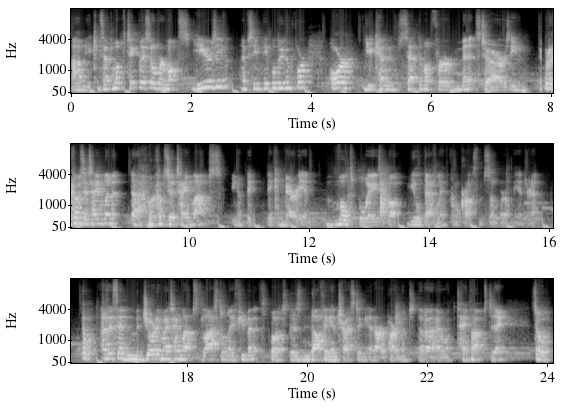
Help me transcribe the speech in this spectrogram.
Um, you can set them up to take place over months, years even, I've seen people do them for, or you can set them up for minutes to hours even. When it comes to time limit, uh, when it comes to a time lapse, you know, they, they can vary in multiple ways, but you'll definitely have come across them somewhere on the internet. So, as I said, the majority of my time lapses last only a few minutes, but there's nothing interesting in our apartment that uh, I want to time lapse today. So,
